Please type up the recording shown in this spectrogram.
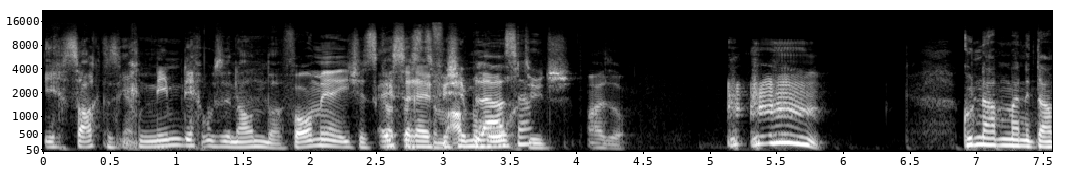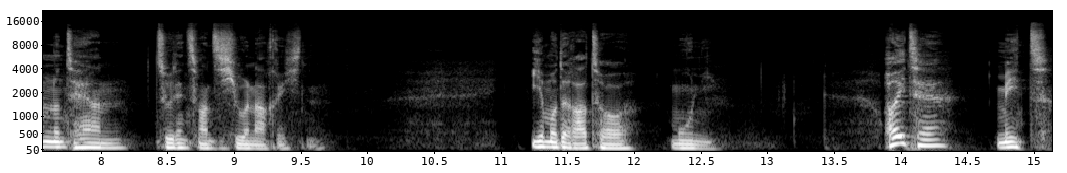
Ich, ich sag das, ich nehme dich auseinander. Vor mir ist jetzt gerade SRF was zum ist immer Ablesen. Hochdeutsch. Also. Guten Abend, meine Damen und Herren, zu den 20 Uhr Nachrichten. Ihr Moderator Muni. Heute mit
